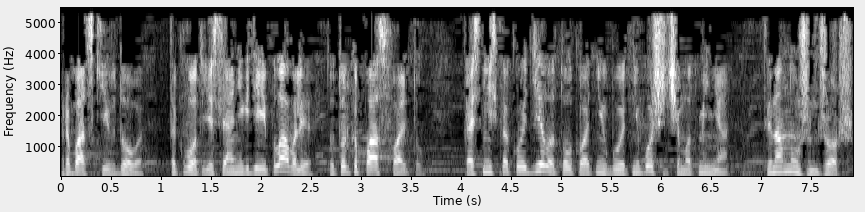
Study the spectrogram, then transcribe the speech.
рыбацкие вдовы. Так вот, если они где и плавали, то только по асфальту. Коснись какое дело, толку от них будет не больше, чем от меня. Ты нам нужен, Джордж.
